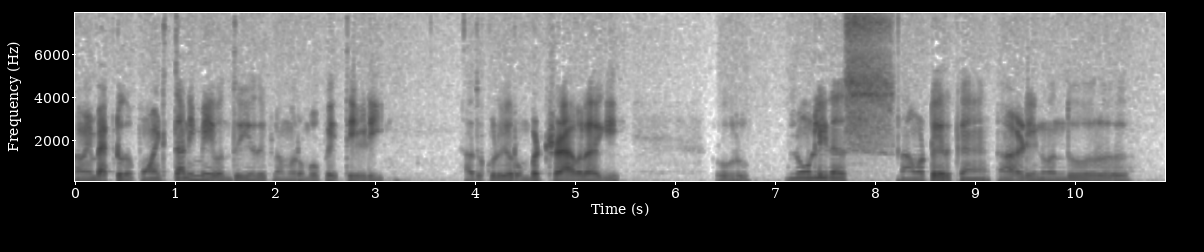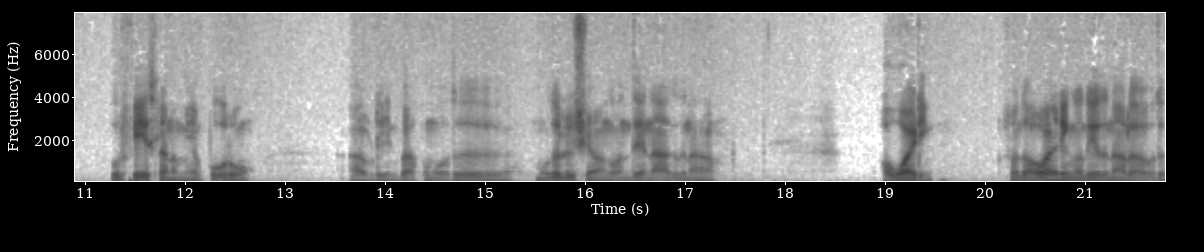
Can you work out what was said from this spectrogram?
coming back to the point தனிமை வந்து எதுக்கு நம்ம ரொம்ப போய் தேடி? அது கூடவே ரொம்ப ட்ராவல் ஆகி ஒரு லோன்லினஸ் நான் மட்டும் இருக்கேன் அப்படின்னு வந்து ஒரு ஒரு ஃபேஸில் நம்ம ஏன் போகிறோம் அப்படின்னு பார்க்கும்போது முதல் விஷயம் அங்கே வந்து என்ன ஆகுதுன்னா அவாய்டிங் ஸோ அந்த அவாய்டிங் வந்து எதனால் ஆகுது?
